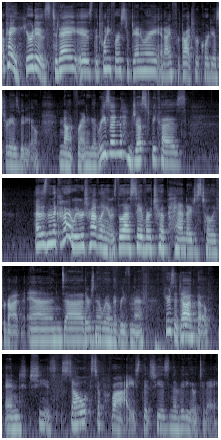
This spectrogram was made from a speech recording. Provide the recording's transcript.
Okay, here it is. Today is the 21st of January and I forgot to record yesterday's video. Not for any good reason, just because I was in the car. We were traveling. It was the last day of our trip and I just totally forgot. And uh, there's no real good reason there. Here's a dog though, and she is so surprised that she is in the video today.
